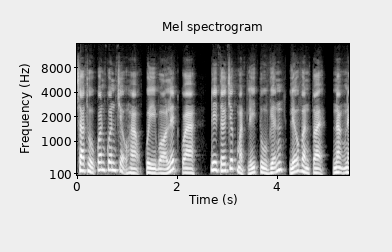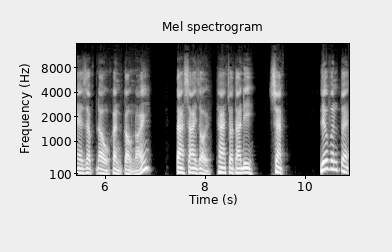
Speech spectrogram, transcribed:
Xạ thủ quan quân triệu hạo quỳ bò lết qua, đi tới trước mặt Lý Tu Viễn, Liễu Văn Tuệ, nặng nề dập đầu khẩn cầu nói. Ta sai rồi, tha cho ta đi. Xoẹt. Liễu Văn Tuệ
